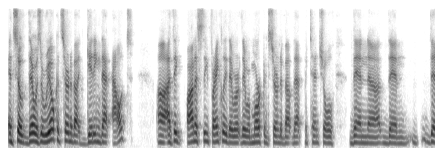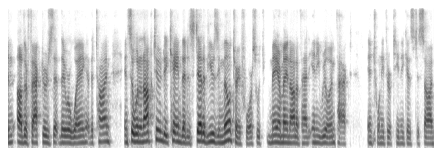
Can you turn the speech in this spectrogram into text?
And so there was a real concern about getting that out. Uh, I think, honestly, frankly, they were they were more concerned about that potential than uh, than than other factors that they were weighing at the time. And so when an opportunity came that instead of using military force, which may or may not have had any real impact in 2013 against Assad,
